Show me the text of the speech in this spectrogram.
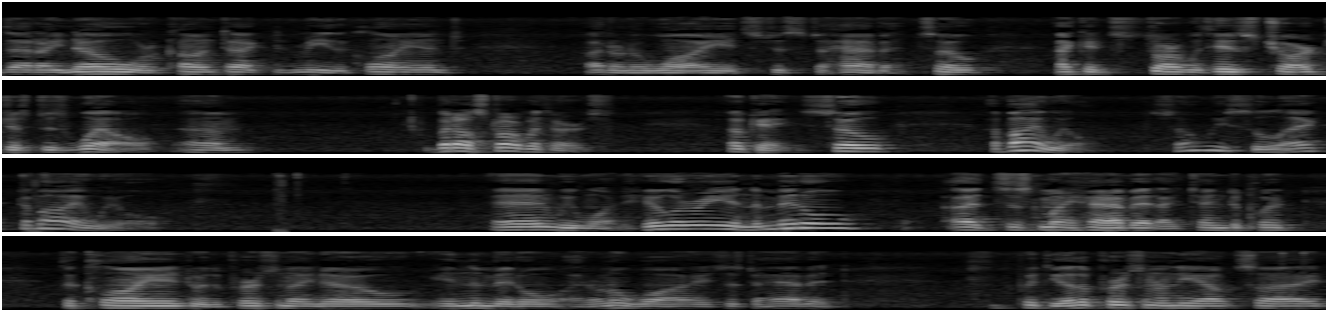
that I know or contacted me, the client. I don't know why, it's just a habit. So I could start with his chart just as well. Um, but I'll start with hers. Okay, so a biwheel. So we select a biwheel. And we want Hillary in the middle. Uh, it's just my habit. I tend to put the client or the person I know in the middle. I don't know why. It's just a habit. Put the other person on the outside.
